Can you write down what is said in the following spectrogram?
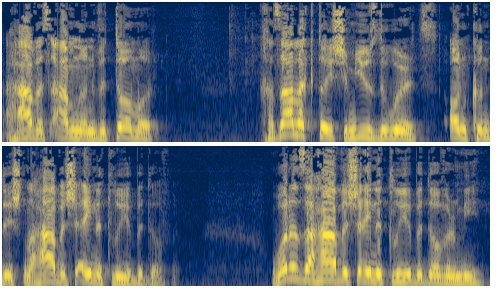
Ahavas Amnon v'tomor. Chazal HaKtoishim use the words unconditional. Ahavas she'eina tluya bedover. What does Ahavas she'eina tluya bedover mean?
